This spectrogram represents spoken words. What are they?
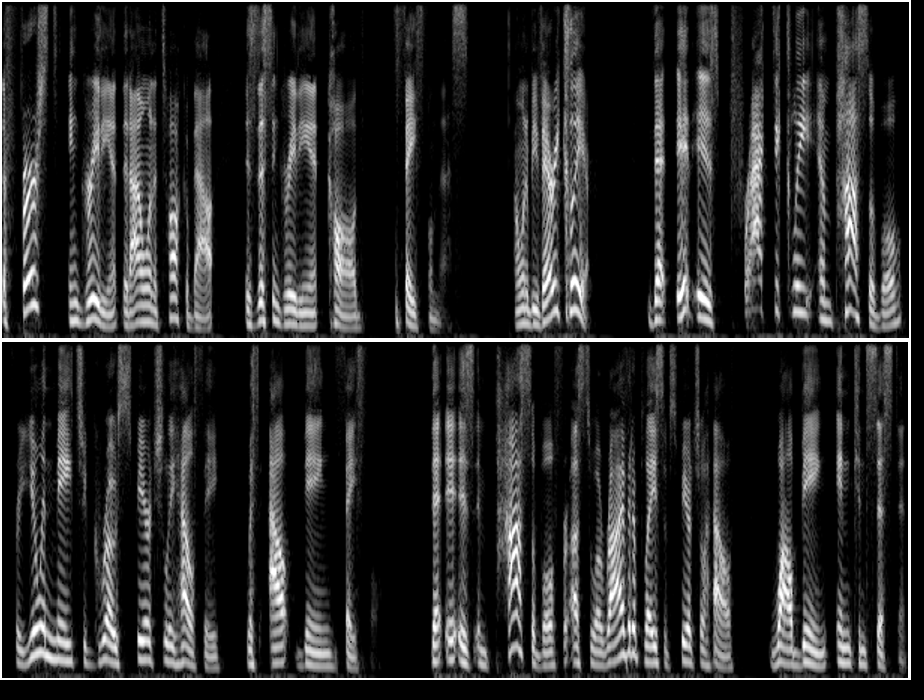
The first ingredient that I want to talk about is this ingredient called faithfulness. I want to be very clear that it is practically impossible for you and me to grow spiritually healthy without being faithful. That it is impossible for us to arrive at a place of spiritual health while being inconsistent.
